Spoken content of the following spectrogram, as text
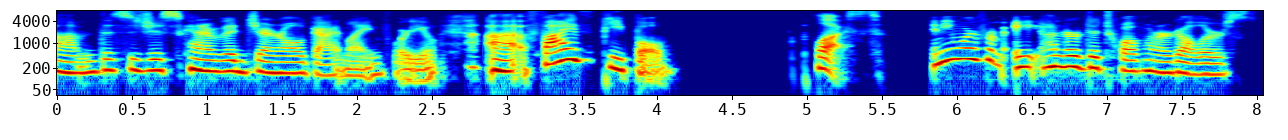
um this is just kind of a general guideline for you uh five people plus anywhere from 800 to $1200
